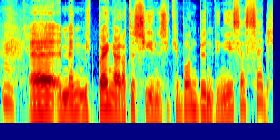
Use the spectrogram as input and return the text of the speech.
Mm. Eh, men mitt poeng er at det synes ikke på en bunnlinje i seg selv.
